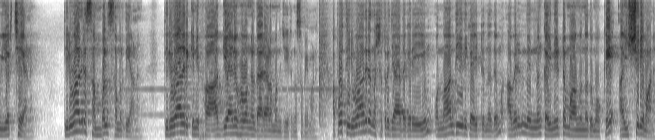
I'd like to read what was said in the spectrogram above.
ഉയർച്ചയാണ് തിരുവാതിര സമ്പൽ സമൃദ്ധിയാണ് തിരുവാതിരയ്ക്ക് ഇനി ഭാഗ്യാനുഭവങ്ങൾ ധാരാളം വന്നു ചേരുന്ന സമയമാണ്. അപ്പോൾ തിരുവാതിര നക്ഷത്ര ജാതകരെയും ഒന്നാം തീയതി കയറ്റുന്നതും അവരിൽ നിന്നും കൈനീട്ടം വാങ്ങുന്നതുമൊക്കെ ഐശ്വര്യമാണ്.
